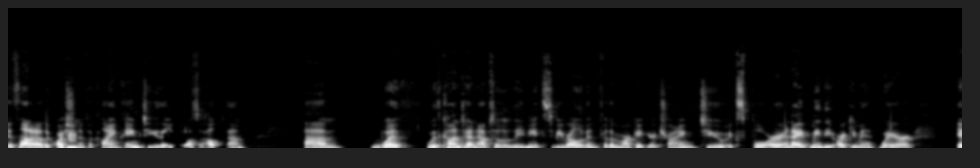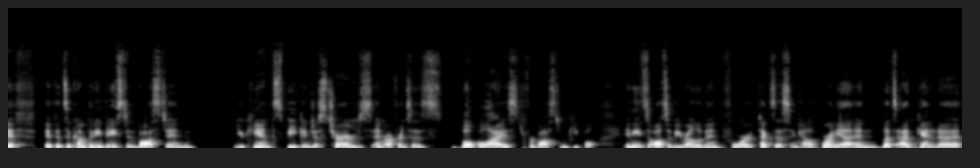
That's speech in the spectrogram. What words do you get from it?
it's not out of the question mm-hmm. if a client came to you that you could also help them. Um, with with content, absolutely, it needs to be relevant for the market you're trying to explore. And I've made the argument where if if it's a company based in Boston, you can't speak in just terms and references localized for Boston people. It needs to also be relevant for Texas and California, and let's add Canada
